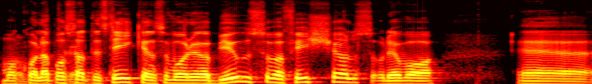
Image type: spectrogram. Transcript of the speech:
Om man kollar på statistiken så var det abuse of officials och det var eh,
